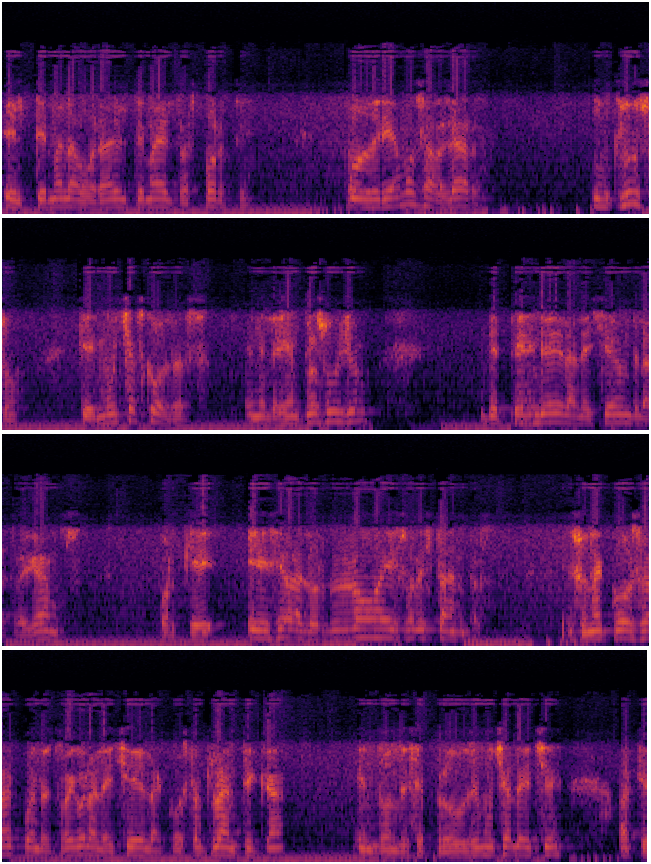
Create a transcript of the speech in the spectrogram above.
el tema laboral, el tema del transporte podríamos hablar incluso que muchas cosas, en el ejemplo suyo, depende de la leche de donde la traigamos, porque ese valor no es un estándar. Es una cosa cuando traigo la leche de la costa atlántica, en donde se produce mucha leche, a que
